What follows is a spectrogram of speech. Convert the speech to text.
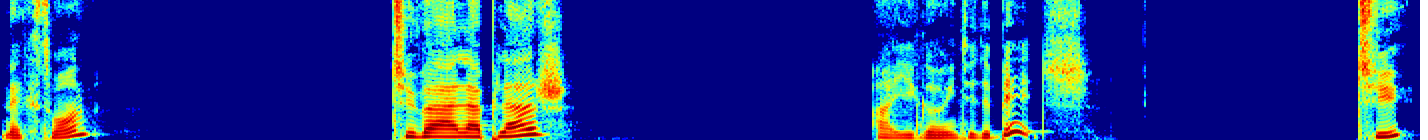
Next one. Tu vas à la plage? Are you going to the beach? Tu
